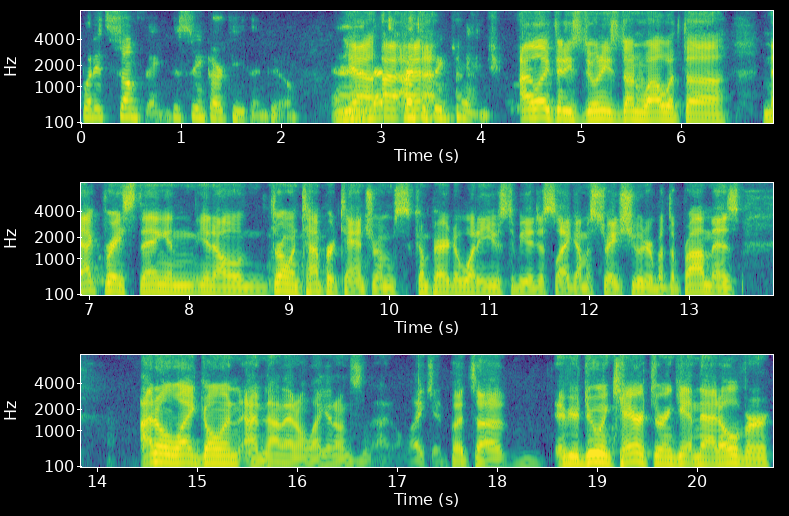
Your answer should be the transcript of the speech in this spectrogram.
but it's something to sink our teeth into. And Yeah, that's, I- that's I- a big change. I like that he's doing. He's done well with the neck brace thing, and you know, throwing temper tantrums compared to what he used to be. Just like I'm a straight shooter, but the problem is, I don't like going. I'm not I don't like it. I don't, I don't like it. But uh, if you're doing character and getting that over,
